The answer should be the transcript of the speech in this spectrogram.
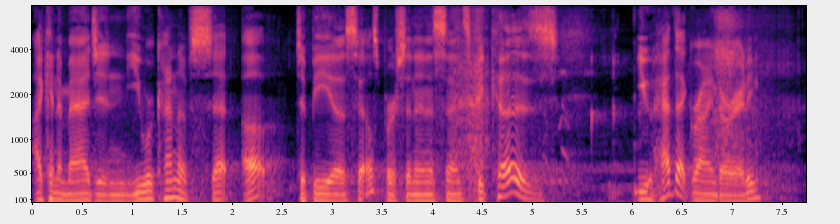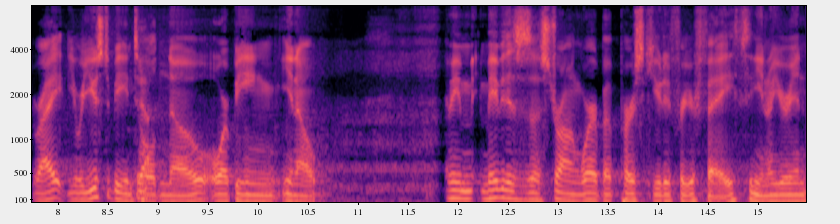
I can imagine you were kind of set up to be a salesperson in a sense because you had that grind already, right? You were used to being told no or being, you know, I mean, maybe this is a strong word, but persecuted for your faith. You know, you're in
